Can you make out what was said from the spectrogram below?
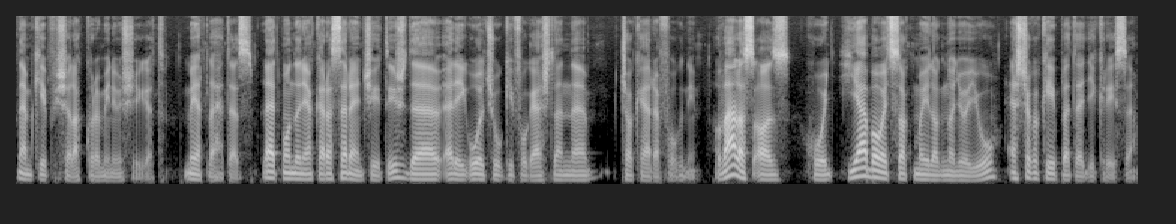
nem képvisel akkora minőséget. Miért lehet ez? Lehet mondani akár a szerencsét is, de elég olcsó kifogás lenne csak erre fogni. A válasz az, hogy hiába vagy szakmailag nagyon jó, ez csak a képlet egyik része.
